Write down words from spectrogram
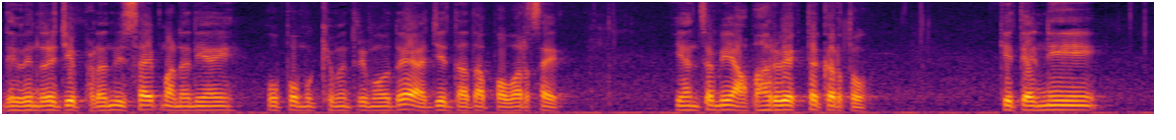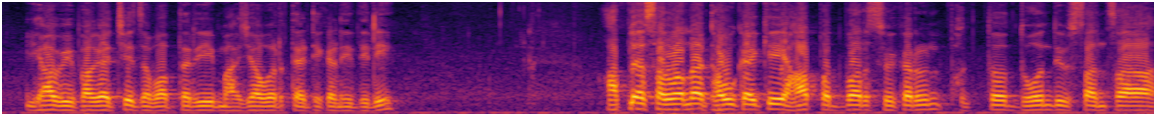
देवेंद्रजी फडणवीस साहेब माननीय उपमुख्यमंत्री महोदय अजितदादा पवार साहेब यांचं मी आभार व्यक्त करतो की त्यांनी या विभागाची जबाबदारी माझ्यावर त्या ठिकाणी दिली. आपल्या सर्वांना ठाऊक आहे की हा पदभार स्वीकारून फक्त दोन दिवसांचा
